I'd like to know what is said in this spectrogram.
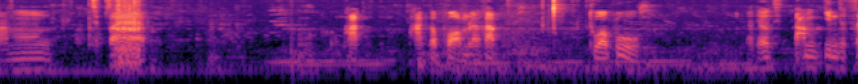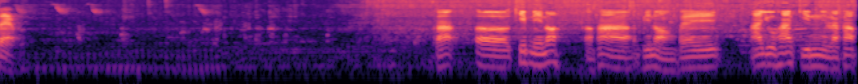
ตำแซ่บผักผักกระพร้อมแล้วครับ ถั่วผู้เดี๋ยวตำกินแซ่บก็เอ่อคลิปนี้เนาะก็พาพี่น้องไปอายุหากินนี่แหละครับ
